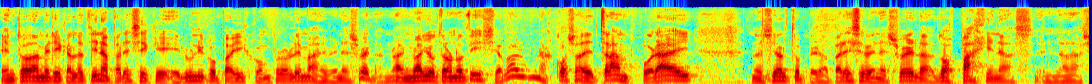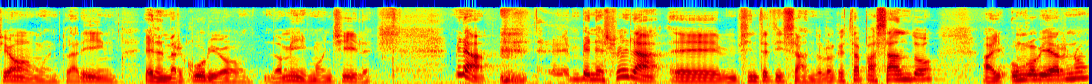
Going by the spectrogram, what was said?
en toda América Latina parece que el único país con problemas es Venezuela. No hay, otra noticia. Va algunas cosas de Trump por ahí, ¿no es cierto? Pero aparece Venezuela, dos páginas en La Nación o en Clarín, en el Mercurio, lo mismo, en Chile. Mira, en Venezuela, eh, sintetizando, lo que está pasando, hay un gobierno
